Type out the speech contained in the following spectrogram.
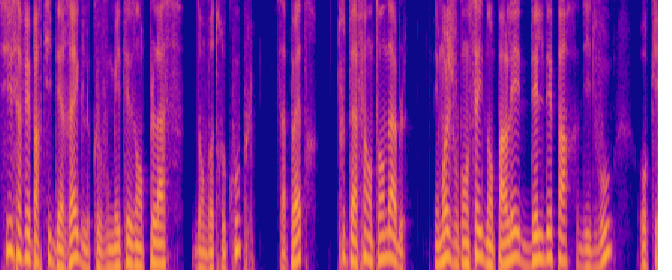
Si ça fait partie des règles que vous mettez en place dans votre couple, ça peut être tout à fait entendable. Et moi, je vous conseille d'en parler dès le départ. Dites-vous, ok,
